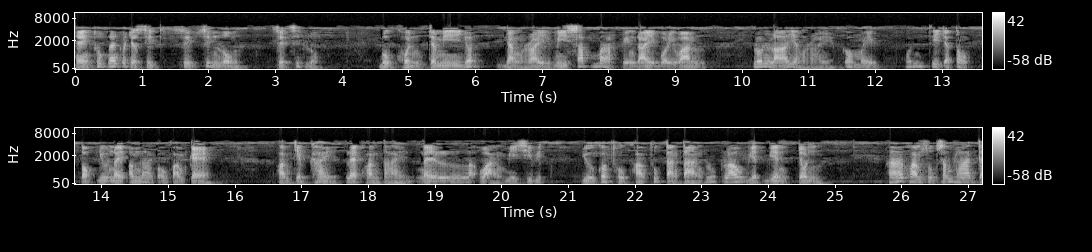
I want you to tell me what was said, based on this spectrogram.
แห่งทุกข์นั้นก็จะสิ้นสิ้นสิ้นลง เสร็จสิ้นลง บุคคลจะมียศอย่างไร มีทรัพย์มากเพียงใดบริวารล้นหลาอย่างไร ก็ไม่พ้นที่จะต้องตกอยู่ในอำนาจของความแก่ ความเจ็บไข้และความตายในระหว่างมีชีวิต อยู่ก็ถูกความทุกข์ต่างๆ ลุกเล้าเบียดเบียนจน หาความสุขสำราญใจ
